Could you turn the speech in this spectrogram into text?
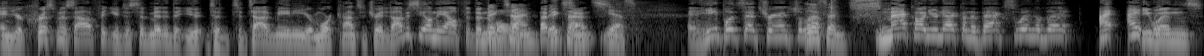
and your Christmas outfit. You just admitted that you to, to Todd Meany. You're more concentrated, obviously, on the outfit than the Big bowling. time. That Big makes time. sense. Yes. And he puts that tarantula Listen. smack on your neck on the backswing of that. I, I He wins.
